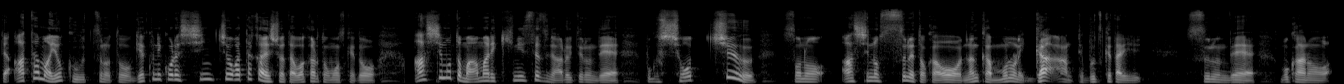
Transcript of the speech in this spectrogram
で頭よく打つのと逆にこれ身長が高い人だったら分かると思うんですけど足元もあまり気にせずに歩いてるんで僕しょっちゅうその足のすねとかをなんか物にガーンってぶつけたりするんで僕あの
